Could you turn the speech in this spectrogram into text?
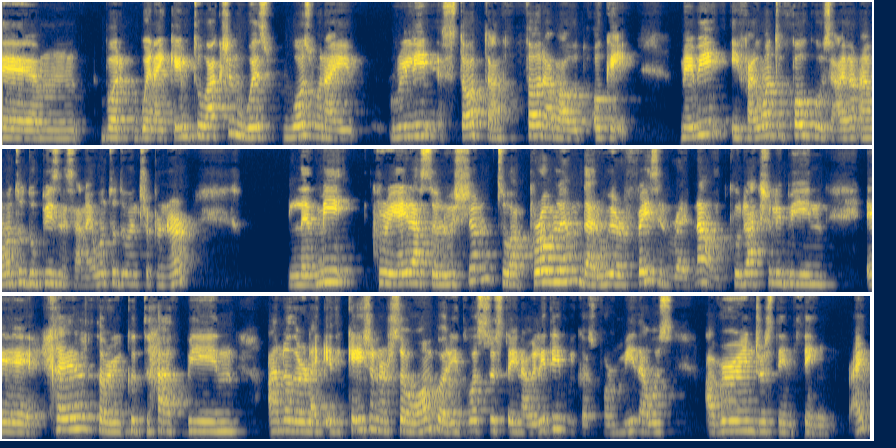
Um, but when I came to action was was when I really stopped and thought about okay, maybe if I want to focus, I, I want to do business and I want to do entrepreneur, let me create a solution to a problem that we are facing right now. It could actually be in uh, health or it could have been another like education or so on, but it was sustainability because for me that was a very interesting thing, right?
